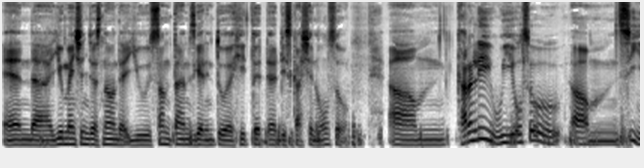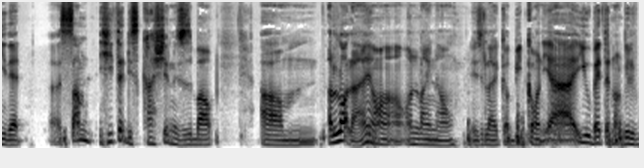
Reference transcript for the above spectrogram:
And uh, you mentioned just now that you sometimes get into a heated uh, discussion. Also, um, currently we also um, see that uh, some heated discussion is about um, a lot lah, eh, online now. It's like a Bitcoin. Yeah, you better not build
